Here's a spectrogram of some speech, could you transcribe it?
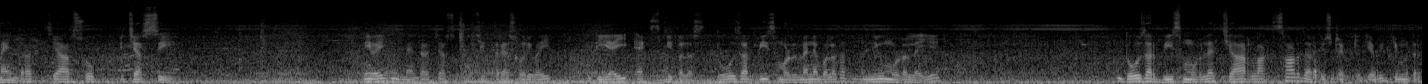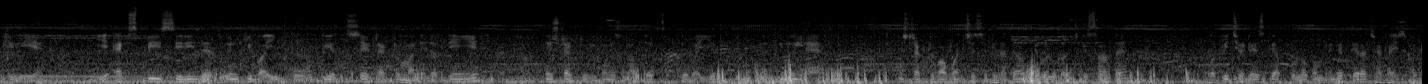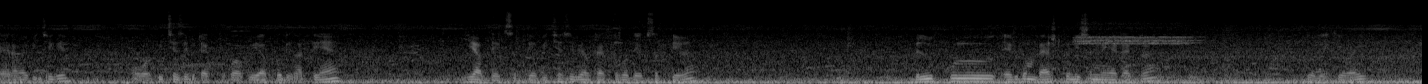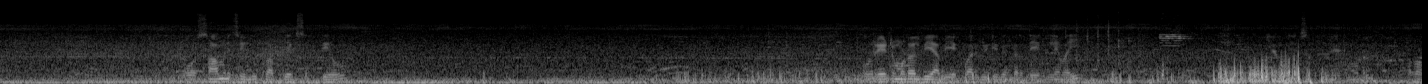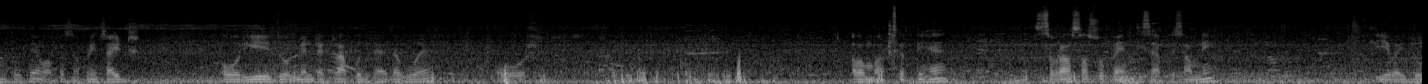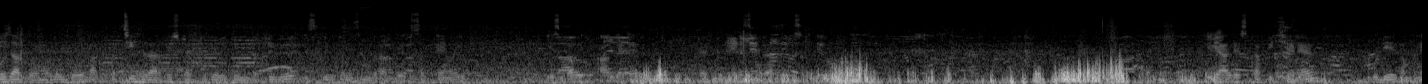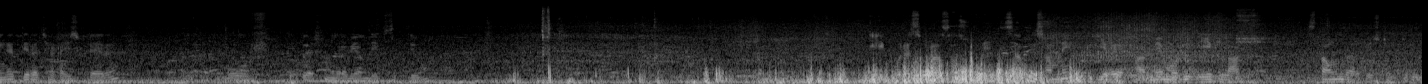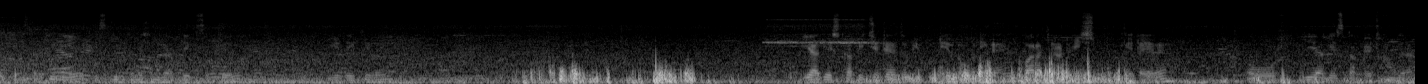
महिंद्रा चार सौ पिचासी। नहीं भाई महिंद्रा चार सौ पचहत्तर है सॉरी भाई। D I X P plus दो हज़ार बीस मॉडल मैंने बोला था न्यू मॉडल है ये। दो हज़ार बीस मॉडल है, चार लाख साठ हज़ार रुपये ट्रैक्टर की अभी कीमत रखी गई है। ये एक्स पी सीरीज़ है जो इनकी भाई बहुत ही अच्छे ट्रैक्टर माने जाते हैं ये। इस ट्रैक्टर की कंडीशन आप देख सकते हो भाई, ये न्यू ही है। ट्रैक्टर को आपको अच्छे से दिखाते हैं डबल कल्च के साथ है। और पीछे टायर के अपोलो कंपनी के तेरह छः अट्ठाईस के टायर है पीछे के। और पीछे से भी ट्रैक्टर को आप ये आपको दिखाते हैं। ये आप देख सकते हो, पीछे से भी आप ट्रैक्टर को देख सकते हो। बिल्कुल एकदम बेस्ट कंडीशन में है ट्रैक्टर ये देखिए भाई। और सामने से लुक आप देख सकते हो। रेट मॉडल भी अभी एक बार वीडियो के अंदर देख लें भाई। ये देख सकते हैं रेट मॉडल? अब हम चलते हैं वापस अपनी साइड और ये जो मैंने ट्रैक्टर आपको दिखाया था वो है। और अब हम बात करते हैं स्वराज सात सौ पैंतीस आपके सामने। ये भाई दो हज़ार दो मॉडल, दो लाख पच्चीस हज़ार रुपये ट्रैक्टर की कीमत रखी हुई है। इसकी भी कंडीशन आप देख सकते हैं भाई, इसका भी आगे है। ट्रैक्टर की आप देख सकते हो आगे इसका पीछे टायर गुडियर कंपनी का तेरह छः अठाईस है। और प्लेटफॉर्म वगैरह भी आप देख सकते हो। एक बरस सात सौ पैंतीस आपके सामने। ये भाई अठानवे मॉडल एक लाख सतावन हज़ार रुपये स्ट्रक्चर की रखी हुई है। इसकी इंफॉर्मेशन भी आप देख सकते हो। ये देखिए भाई। ये आगे इसका पीछे टायर जो कि गुडियर कंपनी का है। बारह है और ये आगे इसका प्लेटफॉर्म वगैरह।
